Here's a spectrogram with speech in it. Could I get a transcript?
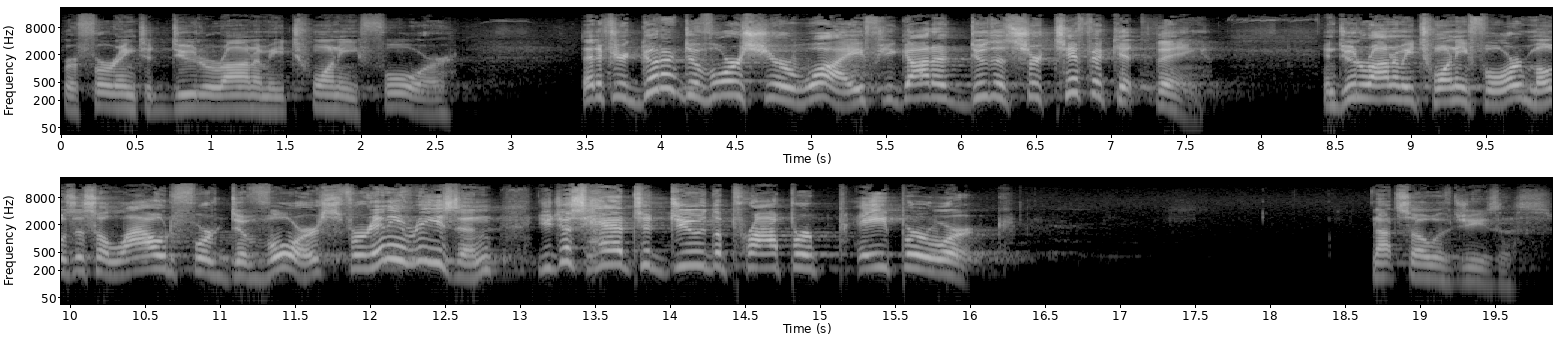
referring to Deuteronomy 24 that if you're going to divorce your wife, you got to do the certificate thing. In Deuteronomy 24, Moses allowed for divorce for any reason, you just had to do the proper paperwork. Not so with Jesus.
